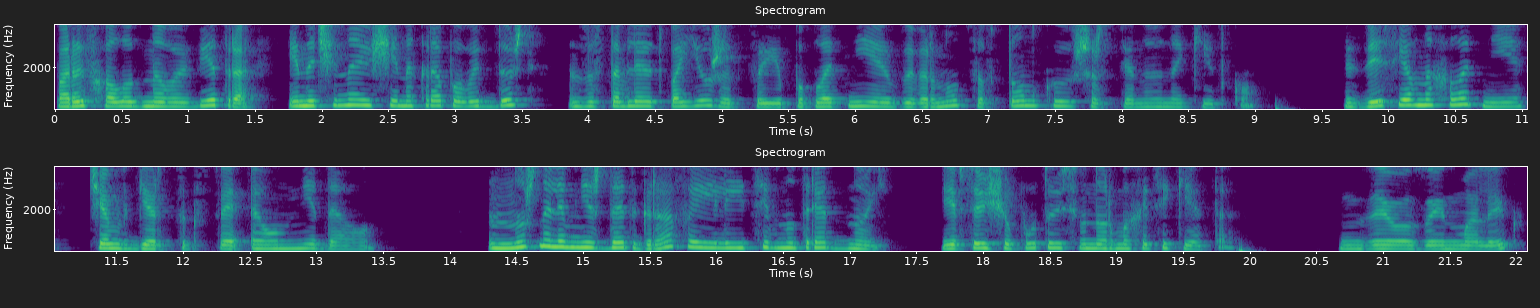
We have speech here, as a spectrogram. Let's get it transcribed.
Порыв холодного ветра и начинающий накрапывать дождь заставляют поежиться и поплотнее завернуться в тонкую шерстяную накидку. Здесь явно холоднее, чем в герцогстве Эон-Недао. Нужно ли мне ждать графа или идти внутрь одной? Я все еще путаюсь в нормах этикета. «Диозейн Малик?»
